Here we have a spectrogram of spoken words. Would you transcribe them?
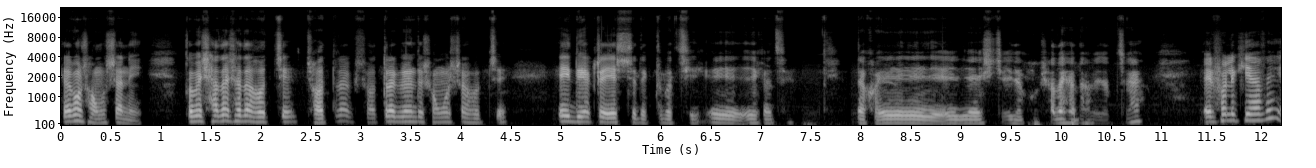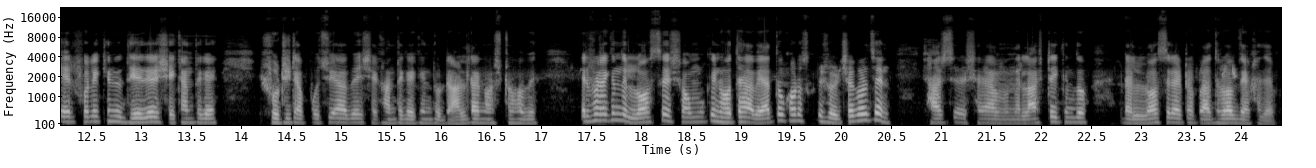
এরকম সমস্যা নেই তবে সাদা সাদা হচ্ছে ছত্রাক ছত্রাক ছত্রাকজনিত সমস্যা হচ্ছে এই দু একটা এসছে দেখতে পাচ্ছি এই এই- কাছে দেখো এই এই- এই- এই এসছে এই দেখো সাদা সাদা হয়ে যাচ্ছে হ্যাঁ এর ফলে কী হবে? এর ফলে কিন্তু ধীরে ধীরে সেখান থেকে সুটিটা পচে যাবে, সেখান থেকে কিন্তু ডালটা নষ্ট হবে। এর ফলে কিন্তু লসের সম্মুখীন হতে হবে। এত খরচ করে সরিষা করেছেন মানে লাস্টে কিন্তু একটা লসের একটা প্রাদুর্ভাব দেখা যাবে।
